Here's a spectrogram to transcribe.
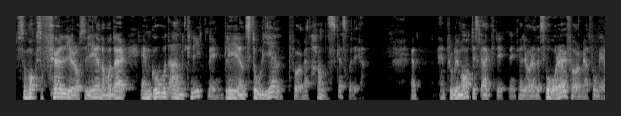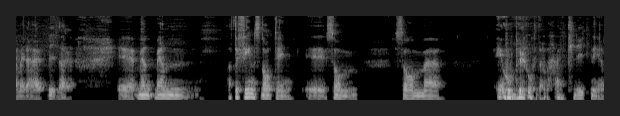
som också följer oss igenom och där en god anknytning blir en stor hjälp för mig att handskas med det. En, en problematisk anknytning kan göra det svårare för mig att få med mig det här vidare. Eh, men, men att det finns någonting eh, som, som eh, är oberoende av anknytningen.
